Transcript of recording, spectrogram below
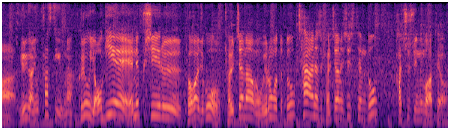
아, 유리가 아니고 플라스틱이구나. 그리고 여기에 NFC를 둬가지고 결제나 뭐 이런 것들도 차 안에서 결제하는 시스템도 갖출 수 있는 것 같아요.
